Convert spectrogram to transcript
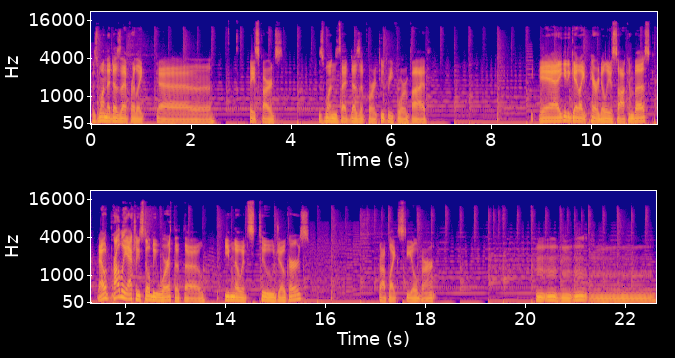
There's one that does that for like uh, face cards. There's ones that does it for two, three, four, and five. Yeah, you could get like Pareidolia Sock and Busk. That would probably actually still be worth it though, even though it's two Jokers. Drop like Steel Burnt. Mm-mm-mm-mm-mm.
